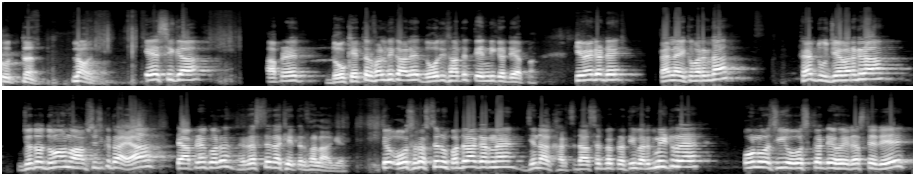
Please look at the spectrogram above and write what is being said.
ਉੱਤਰ। ਲਓ ਜੀ, ਇਹ ਸੀਗਾ ਆਪਣੇ ਦੋ ਖੇਤਰਫਲ ਨਿਕਾਲੇ, ਦੋ ਦੀ ਥਾਂ ਤੇ ਤਿੰਨ ਹੀ ਕੱਢੇ ਆਪਾਂ। ਕਿਵੇਂ ਕੱਢੇ? ਪਹਿਲਾਂ ਇੱਕ ਵਰਗ ਦਾ, ਫਿਰ ਦੂਜੇ ਵਰਗ ਦਾ। ਜਦੋਂ ਦੋਵਾਂ ਨੂੰ ਆਪਸ ਵਿੱਚ ਘਟਾਇਆ ਤੇ ਆਪਣੇ ਕੋਲ ਰਸਤੇ ਦਾ ਖੇਤਰਫਲ ਆ ਗਿਆ। ਤੇ ਉਸ ਰਸਤੇ ਨੂੰ ਪੱਧਰਾ ਕਰਨਾ ਹੈ ਜਿਹਦਾ ਖਰਚ 10 ਰੁਪਏ ਪ੍ਰਤੀ ਵਰਗ ਮੀਟਰ ਹੈ, ਉਹਨੂੰ ਅਸੀਂ ਉਸ ਕੱਢੇ ਹੋਏ ਰਸਤੇ ਦੇ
